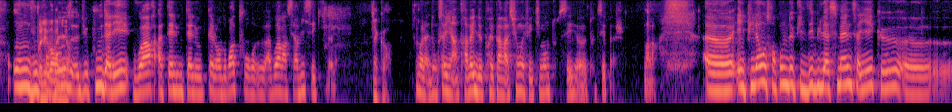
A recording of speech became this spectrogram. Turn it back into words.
on vous propose du coup d'aller voir à tel ou tel ou tel endroit pour euh, avoir un service équivalent. D'accord. Voilà, donc ça, il y a un travail de préparation effectivement de toutes ces, toutes ces pages. Voilà. et puis là, on se rend compte depuis le début de la semaine, ça y est, que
